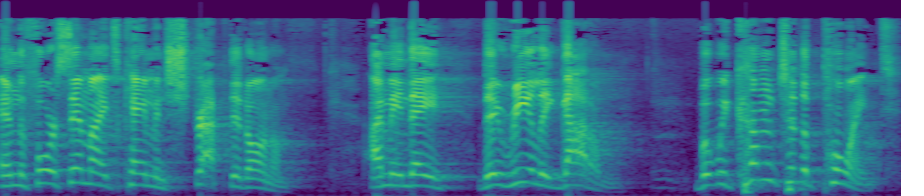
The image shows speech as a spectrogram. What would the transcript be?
And the four Semites came and strapped it on them. I mean, they, they really got them. But we come to the point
